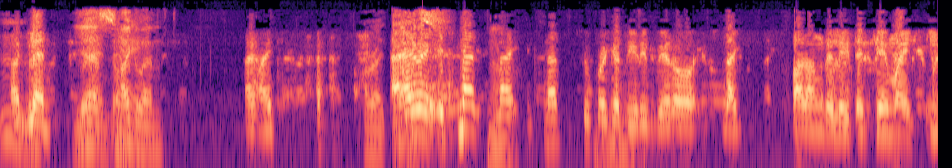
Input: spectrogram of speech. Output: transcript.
Uh, Mm. Glenn. Yes, Glenn, hi okay. Glenn. Hi, Mike. All right. Uh, anyway, it's not No. like, it's not super kadiri, pero it's like parang related kay Mikey.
